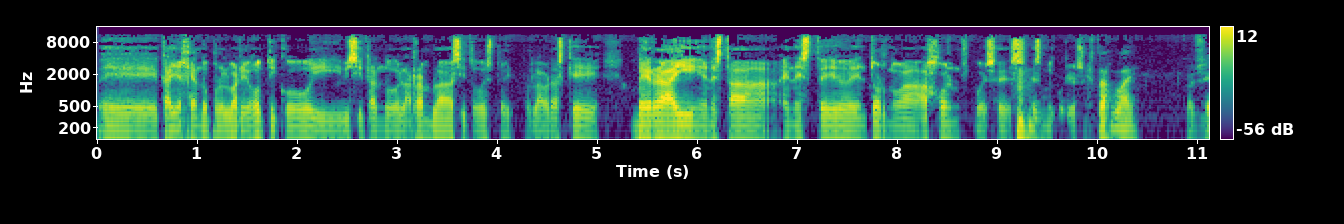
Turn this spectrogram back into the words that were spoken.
eh, callejeando por el barrio gótico y visitando las Ramblas y todo esto. Y pues la verdad es que ver ahí en esta en este entorno a, a Holmes, pues es, es muy curioso. Está guay. Pues sí,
